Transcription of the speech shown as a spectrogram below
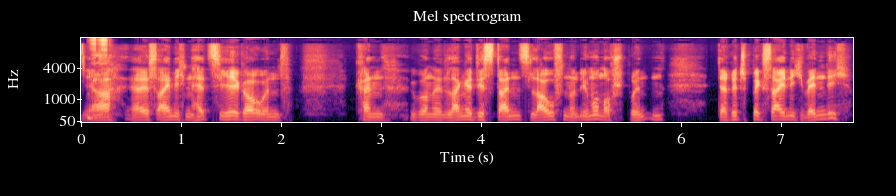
ja, er ist eigentlich ein Hetzjäger und kann über eine lange Distanz laufen und immer noch sprinten. Der Ridgeback sei nicht wendig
